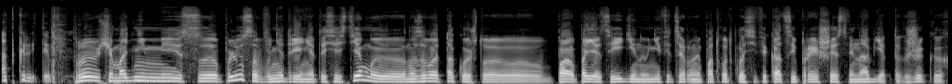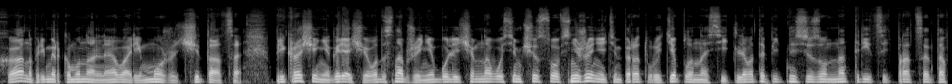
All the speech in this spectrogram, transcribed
открытым. Впрочем, одним из плюсов внедрения этой системы называют такой, что появится единый унифицированный подход к классификации происшествий на объектах ЖКХ. Например, коммунальная авария может считаться прекращение горячего водоснабжения более чем на 8 часов, снижение температуры теплоносителя в отопительный сезон на 30%,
